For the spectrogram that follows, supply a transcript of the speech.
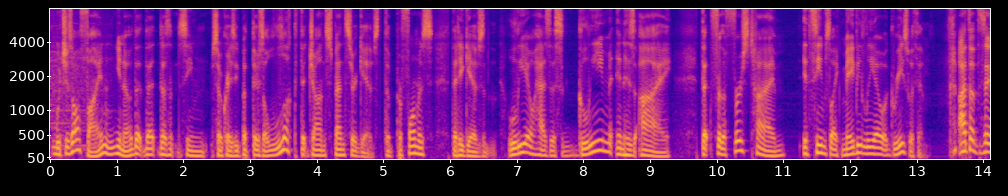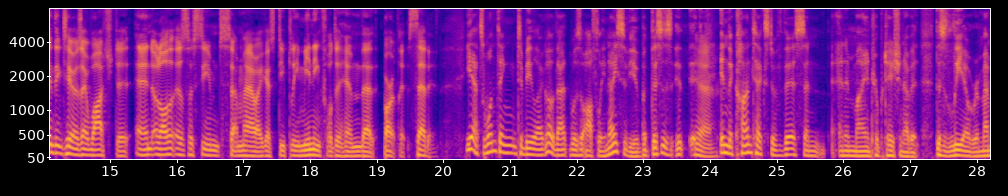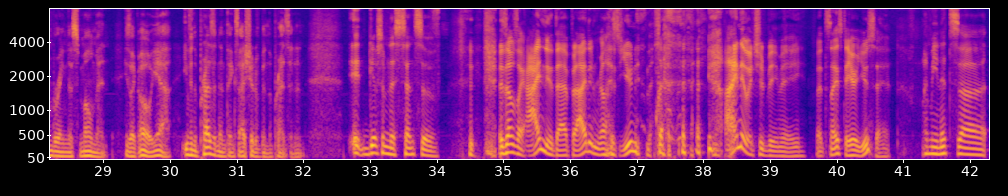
Which is all fine. And, you know, that, that doesn't seem so crazy. But there's a look that John Spencer gives, the performance that he gives. Leo has this gleam in his eye that for the first time, it seems like maybe Leo agrees with him. I thought the same thing too as I watched it, and it also seemed somehow, I guess, deeply meaningful to him that Bartlet said it. Yeah, it's one thing to be like, "Oh, that was awfully nice of you," but this is it, it- Yeah. in the context of this and and in my interpretation of it. This is Leo remembering this moment. He's like, "Oh yeah, even the president thinks I should have been the president." It gives him this sense of It's almost like I knew that, but I didn't realize you knew that. I knew it should be me. But it's nice to hear you say it. I mean, it's uh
